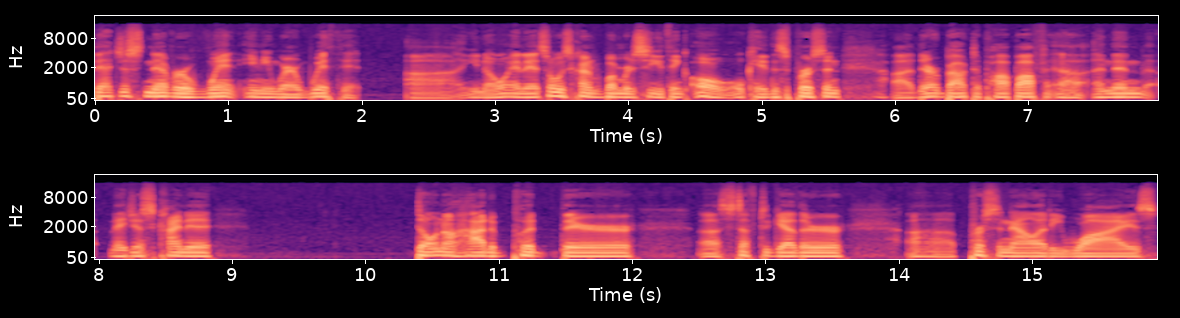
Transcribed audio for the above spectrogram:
that just never went anywhere with it. Uh, you know, and it's always kind of a bummer to see. You think, oh, okay, this person, uh, they're about to pop off, uh, and then they just kind of don't know how to put their uh, stuff together, uh, personality wise,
